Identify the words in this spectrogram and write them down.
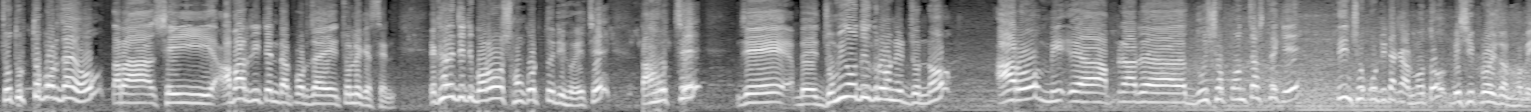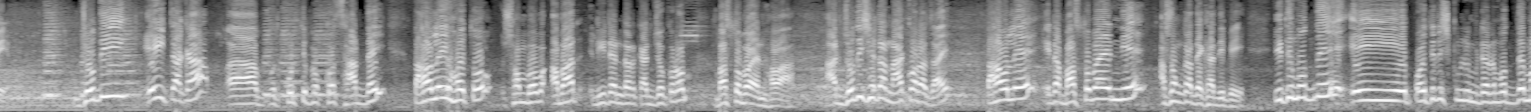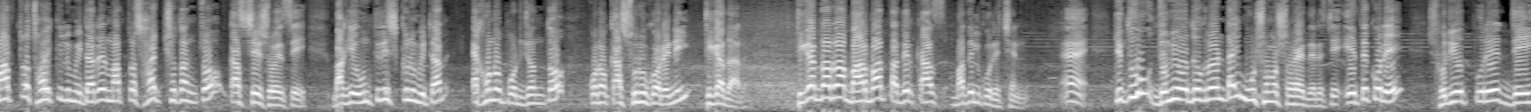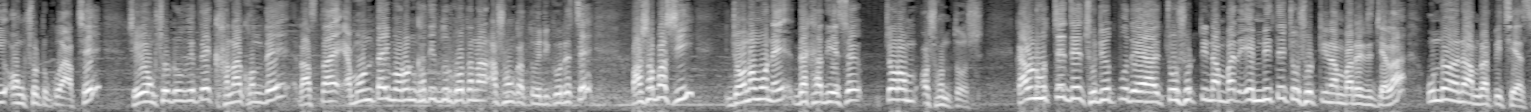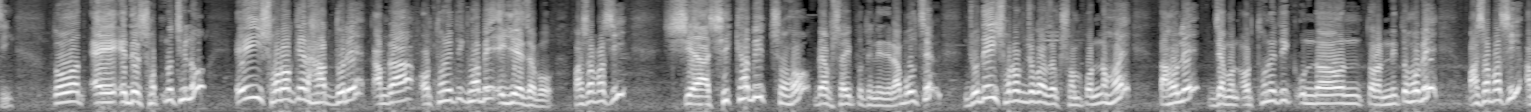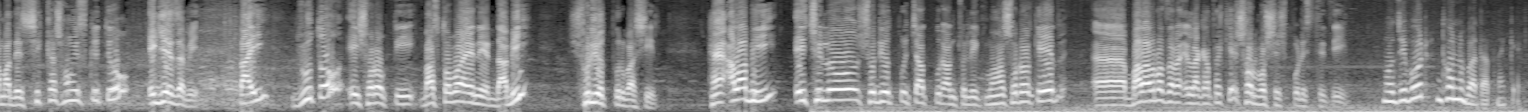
চতুর্থ পর্যায়েও তারা সেই আবার রিটেন্ডার পর্যায়ে চলে গেছেন। এখানে যেটি বড় সংকট তৈরি হয়েছে, তা হচ্ছে যে জমি অধিগ্রহণের জন্য আরও আপনার দুইশো পঞ্চাশ থেকে তিনশো কোটি টাকার মতো বেশি প্রয়োজন হবে। যদি এই টাকা কর্তৃপক্ষ ছাড় দেয়, তাহলেই হয়তো সম্ভব আবার রিটেন্ডার কার্যক্রম বাস্তবায়ন হওয়া। আর যদি সেটা না করা যায়, তাহলে এটা বাস্তবায়ন নিয়ে আশঙ্কা দেখা দিবে। ইতিমধ্যে এই পঁয়ত্রিশ কিলোমিটারের মধ্যে মাত্র ছয় কিলোমিটারের মাত্র ষাট শতাংশ কাজ শেষ হয়েছে। বাকি উনত্রিশ কিলোমিটার এখনও পর্যন্ত কোনো কাজ শুরু করেনি ঠিকাদার। ঠিকাদাররা বারবার তাদের কাজ বাতিল করেছেন। হ্যাঁ কিন্তু জমি অধিগ্রহণটাই মূল সমস্যা হয়ে দাঁড়িয়েছে। এতে করে শরীয়তপুরের যেই অংশটুকু আছে, সেই অংশটুকুতে খানাখন্দে রাস্তায় এমনটাই মরণঘাতী দুর্ঘটনার আশঙ্কা তৈরি করেছে। পাশাপাশি জনমনে দেখা দিয়েছে চরম অসন্তোষ। কারণ হচ্ছে যে শরীয়তপুর চৌষট্টি নাম্বার এমনিতে চৌষট্টি নাম্বারের জেলা, উন্নয়নে আমরা পিছিয়ে আছি। তো এদের স্বপ্ন ছিল, এই সড়কের হাত ধরে আমরা অর্থনৈতিকভাবে এগিয়ে যাব। পাশাপাশি শিক্ষাবিদ সহ ব্যবসায়ী প্রতিনিধিরা বলছেন, যদি এই সড়ক যোগাযোগ সম্পন্ন হয়, তাহলে যেমন অর্থনৈতিক উন্নয়ন ত্বরান্বিত হবে, পাশাপাশি আমাদের শিক্ষা সংস্কৃতিও এগিয়ে যাবে। তাই দ্রুত এই সড়কটি বাস্তবায়নের দাবি শরীয়তপুরবাসীর। হ্যাঁ আলাভি, এই ছিল শরীয়তপুর চাঁদপুর আঞ্চলিক মহাসড়কের বালারবাজার এলাকা থেকে সর্বশেষ পরিস্থিতি। মুজিবুর, ধন্যবাদ আপনাকে।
